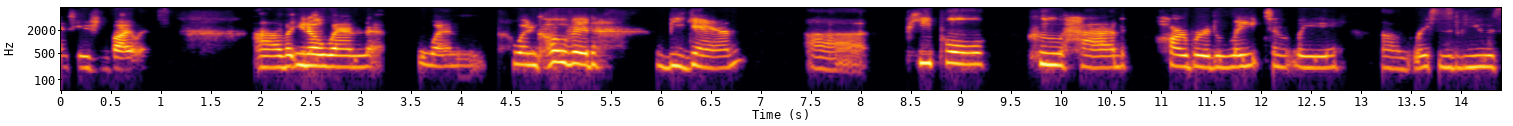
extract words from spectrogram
anti-Asian violence. Uh, but you know when when when COVID began, uh, people who had harbored latently um, racist views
